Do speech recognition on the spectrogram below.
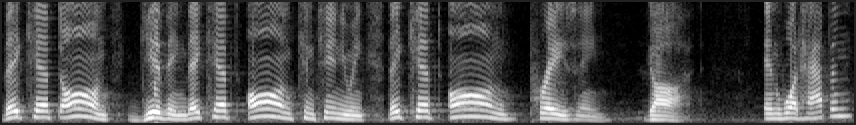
They kept on giving. They kept on continuing. They kept on praising God. And what happened?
